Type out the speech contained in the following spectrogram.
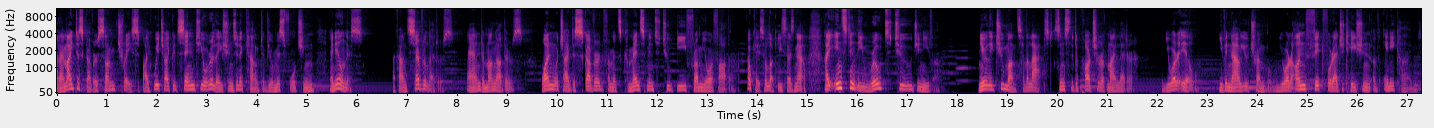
that I might discover some trace by which I could send to your relations an account of your misfortune and illness. I found several letters, and, among others, one which I discovered from its commencement to be from your father. Okay, so look, he says now, I instantly wrote to Geneva. Nearly two months have elapsed since the departure of my letter, but you are ill. Even now you tremble. You are unfit for agitation of any kind.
